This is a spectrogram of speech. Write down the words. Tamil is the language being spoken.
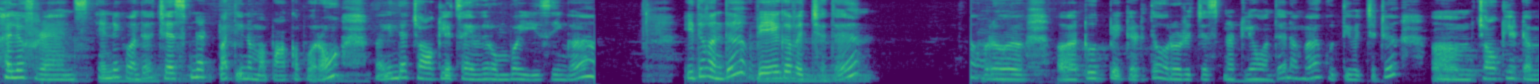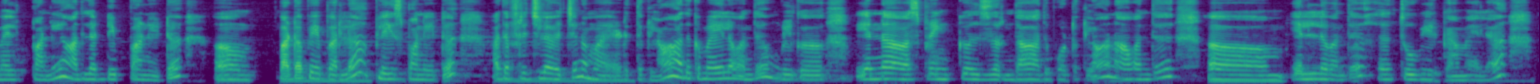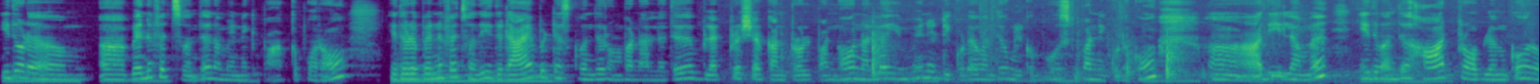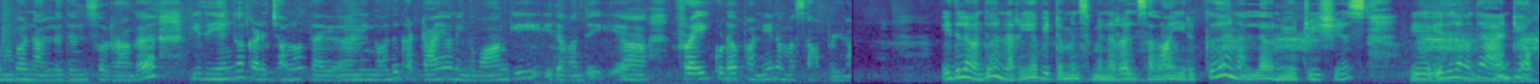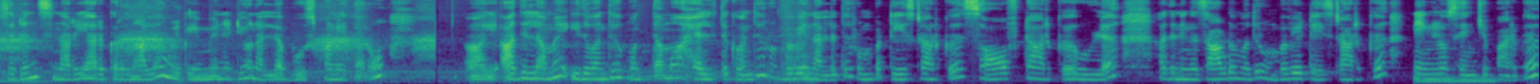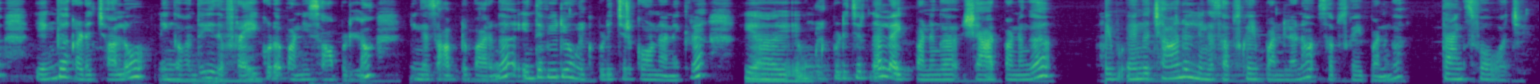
ஹலோ ஃப்ரெண்ட்ஸ் இன்றைக்கி வந்து செஸ்ட்நட் பற்றி நம்ம பார்க்க போகிறோம் இந்த சாக்லேட் செய்வது ரொம்ப ஈஸிங்க இது வந்து வேக வச்சது. ஒரு டூத் பேக் எடுத்து ஒரு ஒரு செஸ்ட்நட்லேயும் வந்து நம்ம குத்தி வச்சுட்டு சாக்லேட்டை மெல்ட் பண்ணி அதில் டிப் பண்ணிவிட்டு பட்டர் பேப்பரில் ப்ளேஸ் பண்ணிவிட்டு அதை ஃப்ரிட்ஜில் வச்சு நம்ம எடுத்துக்கலாம். அதுக்கு மேலே வந்து உங்களுக்கு என்ன ஸ்ப்ரிங்கிள்ஸ் இருந்தால் அது போட்டுக்கலாம். நான் வந்து எள்ளை வந்து தூவியிருக்கேன் மேலே. இதோட பெனிஃபிட்ஸ் வந்து நம்ம இன்றைக்கி பார்க்க போகிறோம் இதோட பெனிஃபிட்ஸ் வந்து இது டயபெட்டிஸ்க்கு வந்து ரொம்ப நல்லது. ப்ளட் ப்ரெஷர் கண்ட்ரோல் பண்ணும். நல்ல இம்யூனிட்டி கூட வந்து உங்களுக்கு பூஸ்ட் பண்ணி கொடுக்கும். அது இல்லாமல் இது வந்து ஹார்ட் ப்ராப்ளம்க்கும் ரொம்ப நல்லதுன்னு சொல்கிறாங்க இது எங்கே கிடைச்சாலும் த நீங்கள் வந்து கட்டாயம் நீங்கள் வாங்கி இதை வந்து ஃப்ரை கூட பண்ணி நம்ம சாப்பிட்லாம். இதில் வந்து நிறைய விட்டமின்ஸ் மினரல்ஸ் எல்லாம் இருக்குது நல்ல நியூட்ரிஷியஸ் இதில் வந்து ஆன்டி ஆக்சிடென்ட்ஸ் நிறையா இருக்கிறதுனால உங்களுக்கு இம்யூனிட்டியும் நல்லா பூஸ்ட் பண்ணி தரும். அது இல்லாமல் இது வந்து மொத்தமாக ஹெல்த்துக்கு வந்து ரொம்பவே நல்லது. ரொம்ப டேஸ்ட்டாக இருக்குது சாஃப்டாக இருக்குது உள்ள. அது நீங்கள் சாப்பிடும்போது ரொம்பவே டேஸ்ட்டாக இருக்குது நீங்களும் செஞ்சு பாருங்கள் எங்கே கிடைச்சாலும் நீங்கள் வந்து இதை ஃப்ரை கூட பண்ணி சாப்பிடலாம். நீங்கள் சாப்பிட்டு பாருங்கள் இந்த வீடியோ உங்களுக்கு பிடிச்சிருக்கோன்னு நினைக்கிறேன். உங்களுக்கு பிடிச்சிருந்தா லைக் பண்ணுங்கள் ஷேர் பண்ணுங்கள் எங்கள் சேனல் நீங்கள் சப்ஸ்கிரைப் பண்ணலன்னா சப்ஸ்கிரைப் பண்ணுங்கள் தேங்க்ஸ் ஃபார் வாட்சிங்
